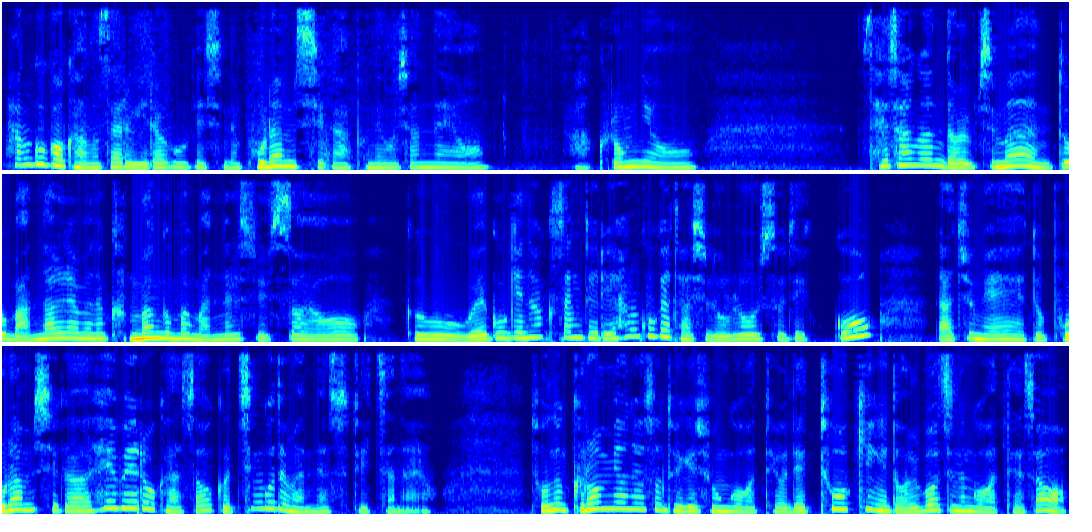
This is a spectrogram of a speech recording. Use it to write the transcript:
한국어 강사로 일하고 계시는 보람 씨가 보내오셨네요. 아, 그럼요. 세상은 넓지만 또 만나려면 금방금방 만날 수 있어요. 그 외국인 학생들이 한국에 다시 놀러 올 수도 있고, 나중에 또 보람 씨가 해외로 가서 그 친구들 만날 수도 있잖아요. 저는 그런 면에서 되게 좋은 것 같아요. 네트워킹이 넓어지는 것 같아서,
